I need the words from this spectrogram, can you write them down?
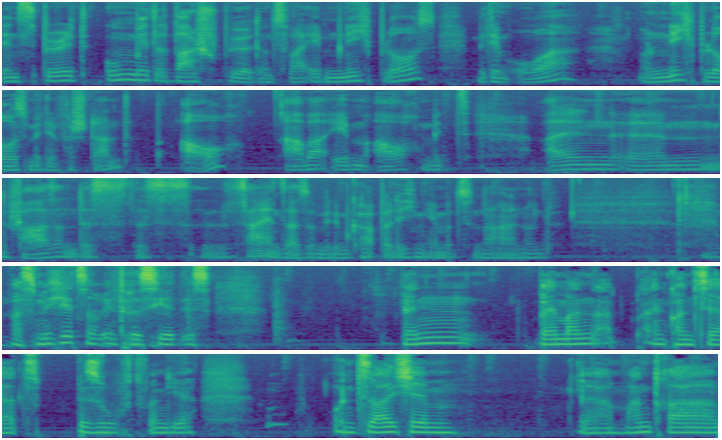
den Spirit unmittelbar spürt und zwar eben nicht bloß mit dem Ohr und nicht bloß mit dem Verstand, auch, aber eben auch mit allen ähm, Fasern des, des Seins, also mit dem körperlichen, emotionalen und Was mich jetzt noch interessiert ist, wenn, wenn man ein Konzert besucht von dir und solche ja, Mantra,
